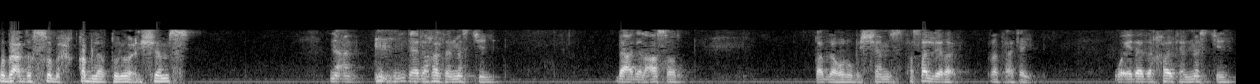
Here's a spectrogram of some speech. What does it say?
وبعد الصبح قبل طلوع الشمس؟ نعم. إذا دخلت المسجد بعد العصر قبل غروب الشمس فصل ركعتين. وإذا دخلت المسجد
